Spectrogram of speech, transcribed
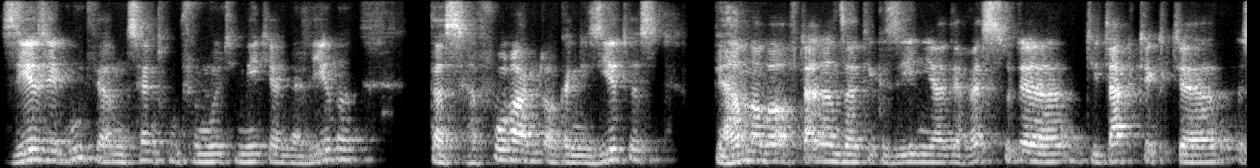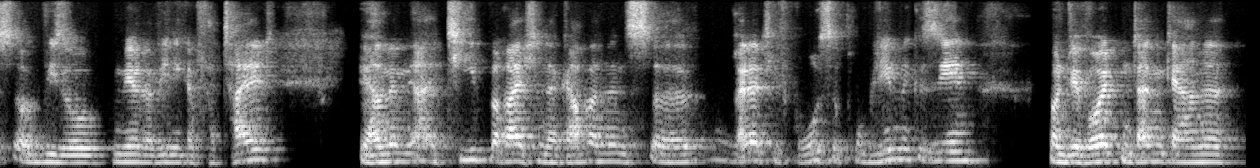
sehr, sehr gut. Wir haben ein Zentrum für Multimedia in der Lehre, das hervorragend organisiert ist. Wir haben aber auf der anderen Seite gesehen, ja, der Rest der Didaktik, der ist irgendwie so mehr oder weniger verteilt. Wir haben im IT-Bereich in der Governance äh, relativ große Probleme gesehen und wir wollten dann gerne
